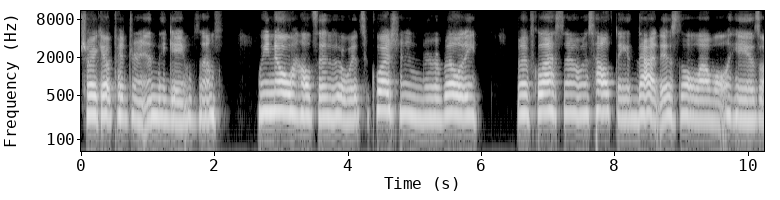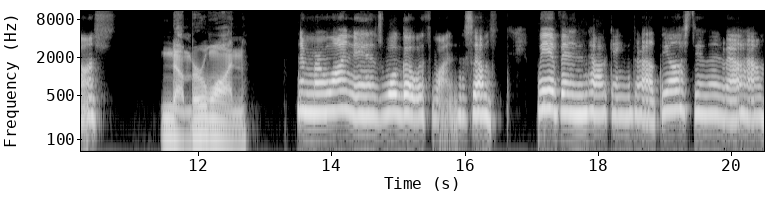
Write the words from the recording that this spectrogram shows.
strikeout pitcher in the game. So we know health is always a question, durability, but if Glasnow is healthy, that is the level he is on. Number one. Number one is we'll go with one. So we have been talking throughout the off season about how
